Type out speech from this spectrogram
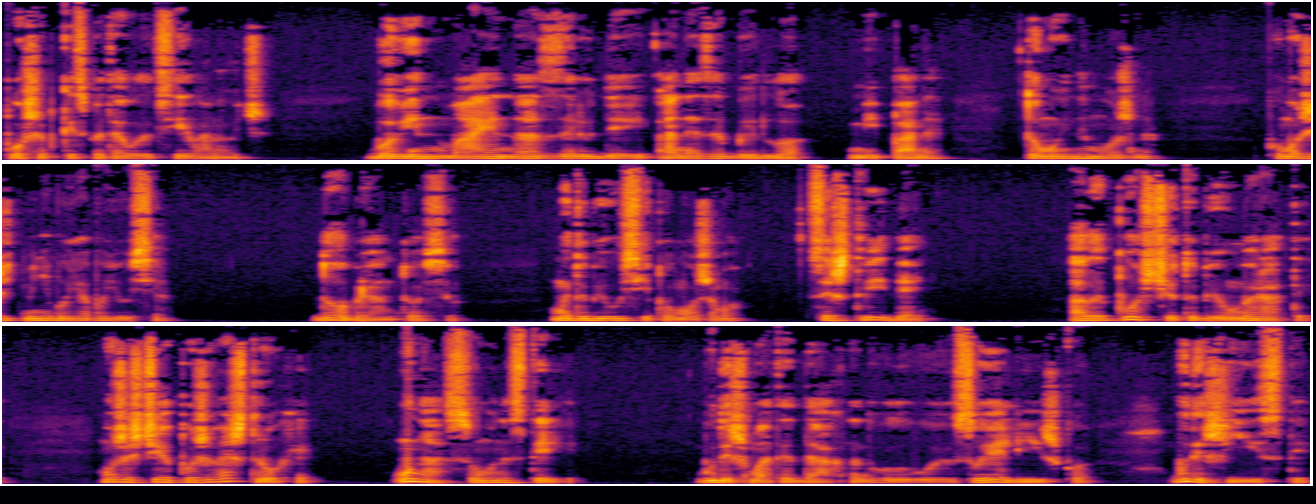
пошепки спитав Олексій Іванович. Бо він має нас за людей, а не за бидло, мій пане, тому й не можна. Поможіть мені, бо я боюся. Добре, Антосю, ми тобі усі поможемо. Це ж твій день. Але пощо тобі вмирати? Може, ще поживеш трохи? У нас, у монастирі. Будеш мати дах над головою, своє ліжко, будеш їсти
